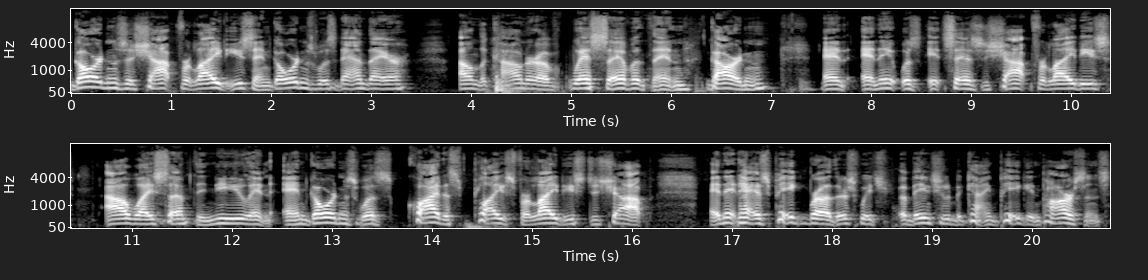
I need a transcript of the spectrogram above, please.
Gordon's, a shop for ladies, and Gordon's was down there on the corner of West Seventh and Garden, and and it was it says a shop for ladies. Always something new, and and Gordon's was quite a place for ladies to shop and it has Pig Brothers, which eventually became Pig and Parsons.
